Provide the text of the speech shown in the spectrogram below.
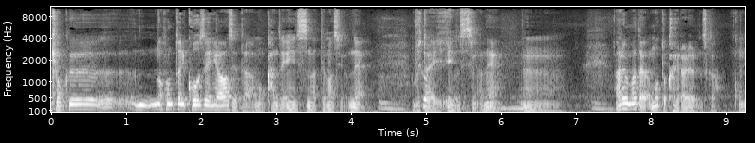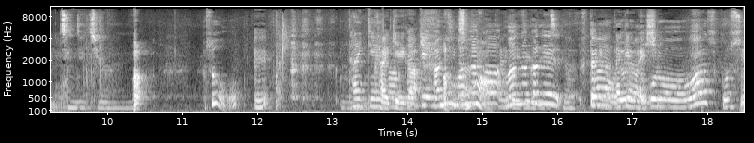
曲の本当に構成に合わせたもう完全演出になってますよね、舞台演出がね、うん。あれをまだもっと変えられるんですか？今後は。全然違う。あそう？え？体型体型が。あの真ん中真ん中で全然違う二人が踊るところは少し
